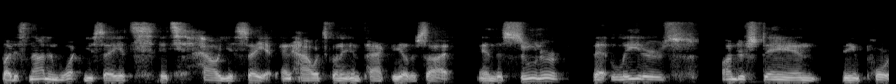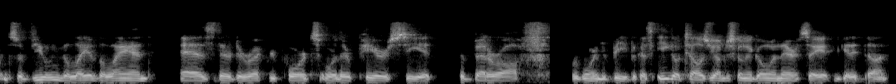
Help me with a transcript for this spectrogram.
but it's not in what you say, it's, it's how you say it and how it's going to impact the other side. And the sooner that leaders understand the importance of viewing the lay of the land as their direct reports or their peers see it, the better off we're going to be. Because ego tells you, I'm just going to go in there and say it and get it done.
